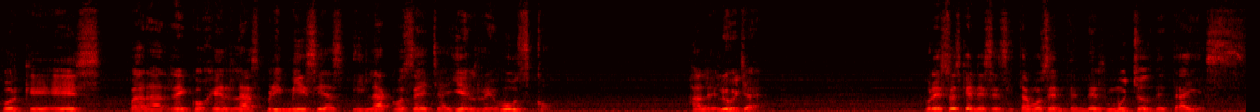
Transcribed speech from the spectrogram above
porque es para recoger las primicias y la cosecha y el rebusco. Aleluya. Por eso es que necesitamos entender muchos detalles.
